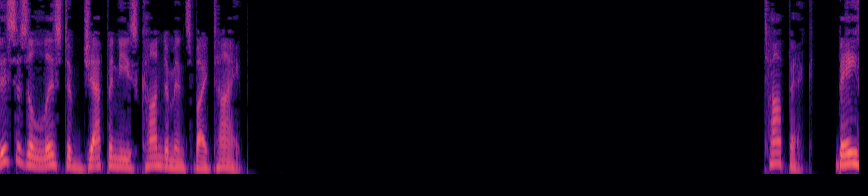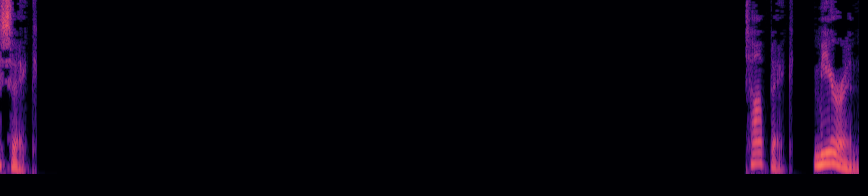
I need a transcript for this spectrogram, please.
This is a list of Japanese condiments by type. Topic: Basic Topic: Mirin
